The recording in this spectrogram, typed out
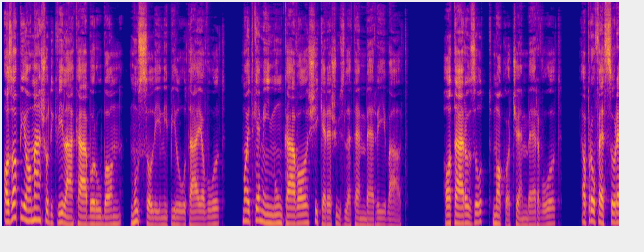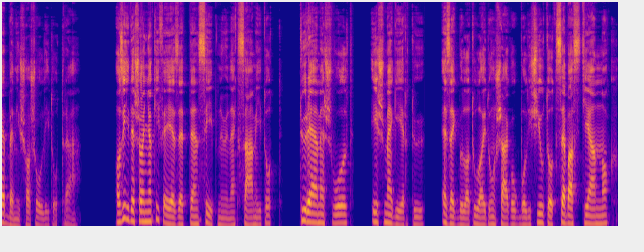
Az apja a második világháborúban Mussolini pilótája volt, majd kemény munkával sikeres üzletemberré vált. Határozott, makacs ember volt, a professzor ebben is hasonlított rá. Az édesanyja kifejezetten szép nőnek számított, türelmes volt és megértő, ezekből a tulajdonságokból is jutott Sebastiannak,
